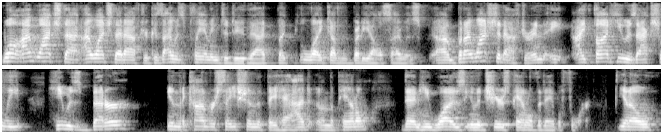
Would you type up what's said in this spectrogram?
Well, I watched that. I watched that after because I was planning to do that, but like everybody else, I was. Um, but I watched it after, and I- thought he was actually he was better in the conversation that they had on the panel than he was in the Cheers panel the day before. You know,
